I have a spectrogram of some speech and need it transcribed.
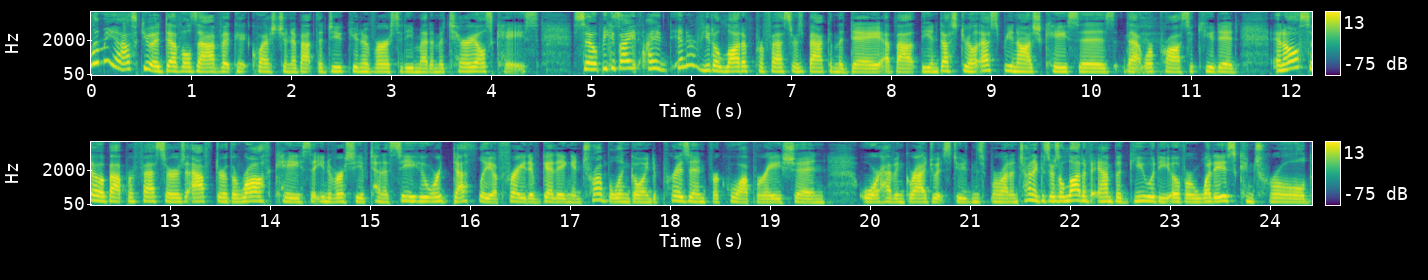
let me ask you a devil's advocate question about the Duke University metamaterials case. So, because I, I interviewed a lot of professors back in the day about the industrial espionage cases that were prosecuted, and also about professors after the Roth case at University of Tennessee who were deathly afraid of getting in trouble and going to prison for cooperation or having graduate students from Iran and China, because there's a lot of ambiguity over what is controlled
